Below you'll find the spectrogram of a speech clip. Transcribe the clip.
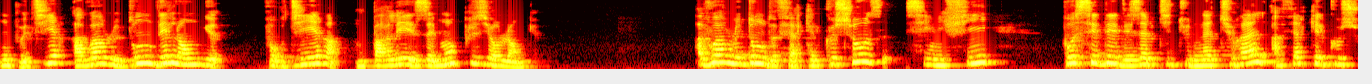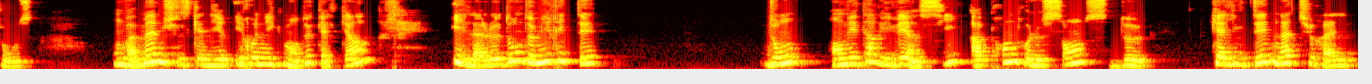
on peut dire avoir le don des langues, pour dire parler aisément plusieurs langues. Avoir le don de faire quelque chose signifie posséder des aptitudes naturelles à faire quelque chose. On va même jusqu'à dire ironiquement de quelqu'un, il a le don de mériter. Don en est arrivé ainsi à prendre le sens de qualité naturelle.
